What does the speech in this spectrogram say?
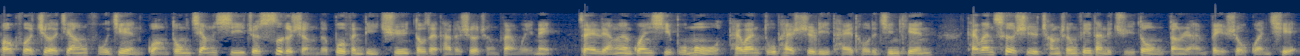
包括浙江、福建、广东、江西这四个省的部分地区都在它的射程范围内。在两岸关系不睦、台湾独派势力抬头的今天，台湾测试长城飞弹的举动当然备受关切。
